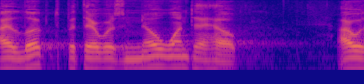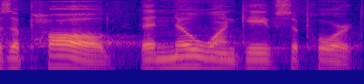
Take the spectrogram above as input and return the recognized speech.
I looked, but there was no one to help. I was appalled that no one gave support.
